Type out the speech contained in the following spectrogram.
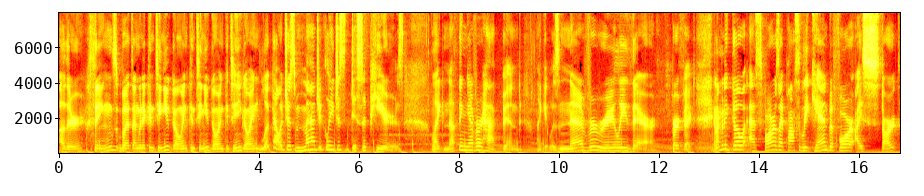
other things, but I'm gonna continue going, continue going, continue going. Look how it just magically just disappears like nothing ever happened, like it was never really there. Perfect. And I'm gonna go as far as I possibly can before I start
